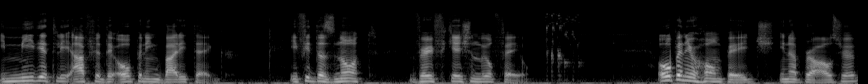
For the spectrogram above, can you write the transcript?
immediately after the opening body tag. If it does not, verification will fail. Open your homepage in a browser,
